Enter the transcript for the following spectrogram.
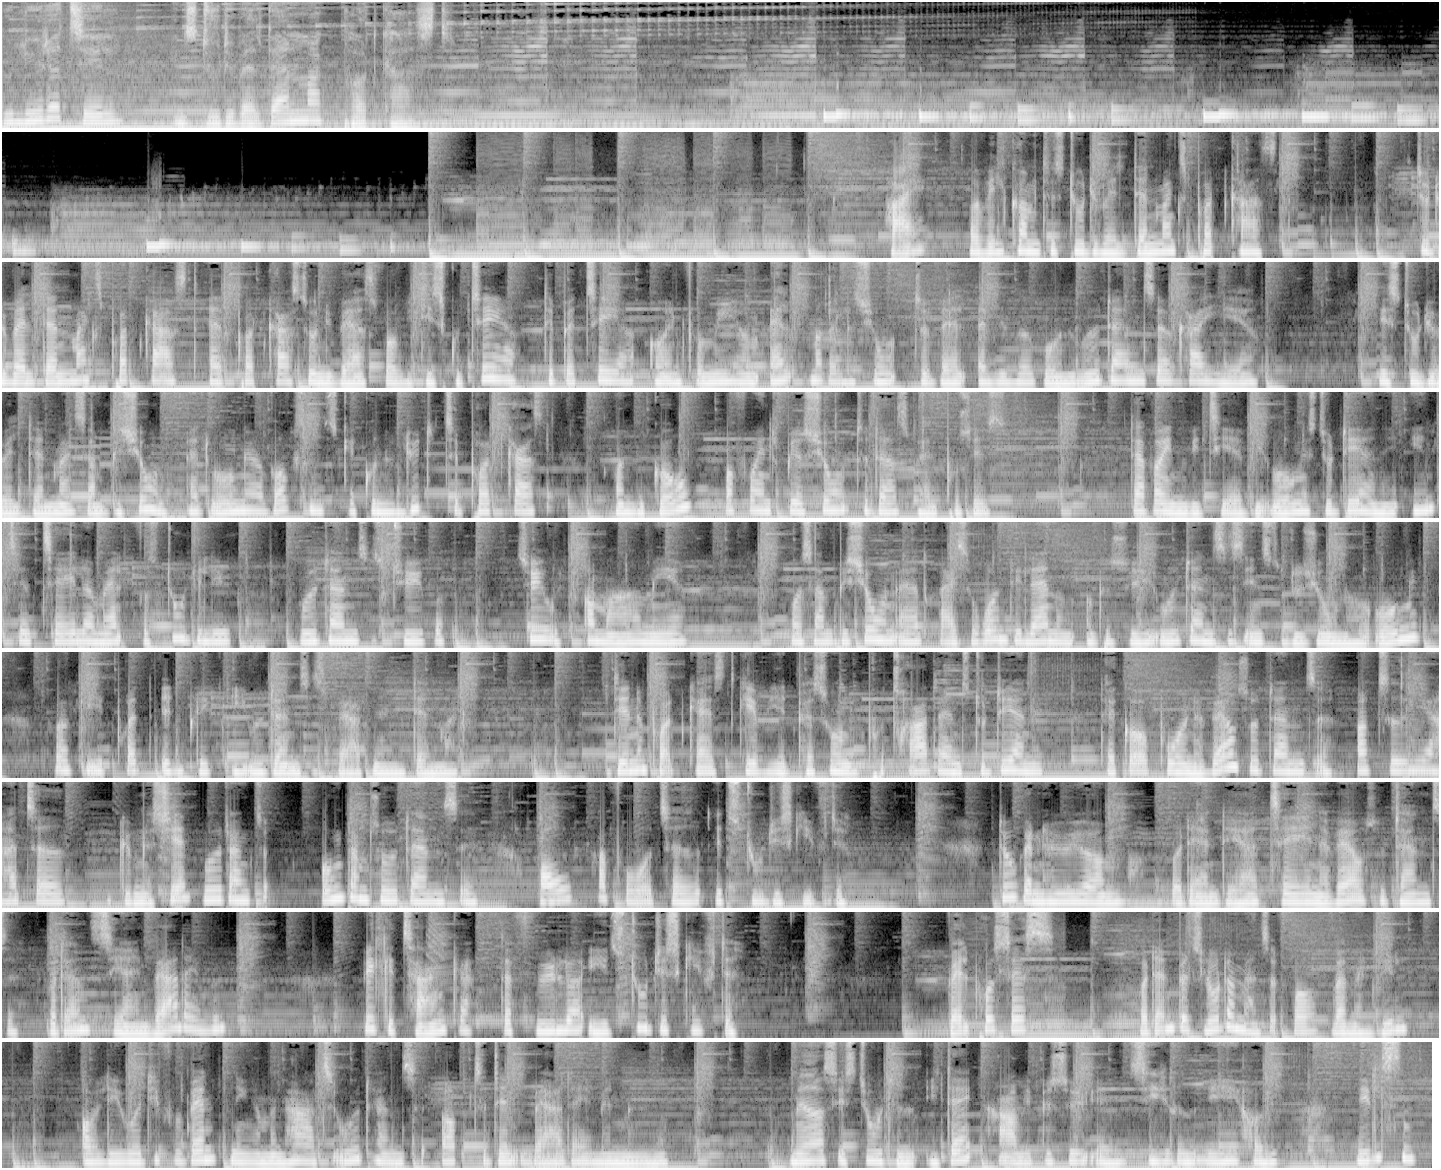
Du lytter til en Studievalg Danmark podcast. Hej og velkommen til Studievalg Danmarks podcast. Studievalg Danmarks podcast er et podcastunivers, hvor vi diskuterer, debatterer og informerer om alt med relation til valg af videregående uddannelse og karriere. Det er Studievalg Danmarks ambition, at unge og voksne skal kunne lytte til podcast on the go og få inspiration til deres valgproces. Derfor inviterer vi unge studerende ind til at tale om alt fra studieliv, uddannelsestyper, tvivl og meget mere. Vores ambition er at rejse rundt i landet og besøge uddannelsesinstitutioner og unge for at give et bredt indblik i uddannelsesverdenen i Danmark. I denne podcast giver vi et personligt portræt af en studerende, der går på en erhvervsuddannelse og tidligere har taget gymnasiel uddannelse, ungdomsuddannelse og har foretaget et studieskifte. Du kan høre om, hvordan det er at tage en erhvervsuddannelse, hvordan ser en hverdag ud, hvilke tanker, der fylder i et studieskifte, valgproces, hvordan beslutter man sig for, hvad man vil, og lever de forventninger, man har til uddannelse op til den hverdag, man møder. Med os i studiet i dag har vi besøg af Sigrid Egehold Nielsen,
